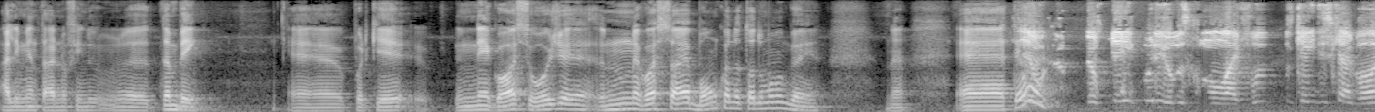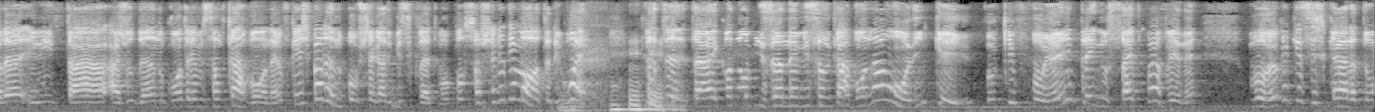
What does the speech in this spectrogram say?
alimentar no fim do eh, também. É, porque negócio hoje é, um negócio só é bom quando todo mundo ganha, né? É, tem um, eu fiquei curioso com o iFood, porque ele disse que agora ele está ajudando contra a emissão de carbono. né? Eu fiquei esperando o povo chegar de bicicleta, mas o povo só chega de moto. Eu digo, ué, tá- tá economizando a emissão de carbono aonde? Em que? O que foi? Aí entrei no site para ver, né? Vou ver o que, é que esses caras estão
